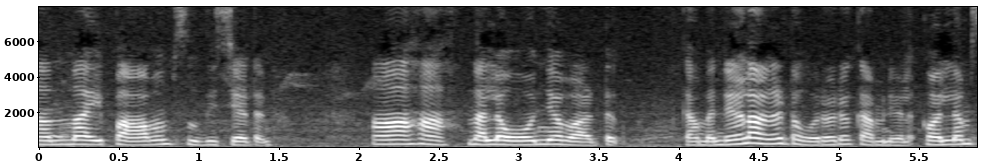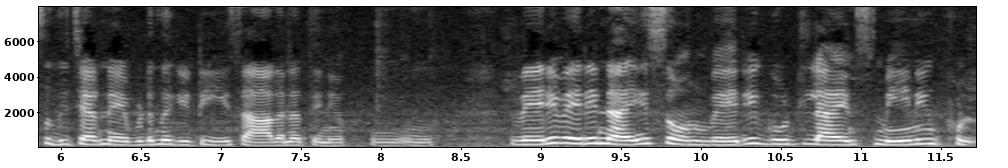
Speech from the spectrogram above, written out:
നന്നായി പാവം സുതിച്ചേട്ടൻ ആഹാ നല്ല ഓഞ്ഞ പാട്ട്. കമന്റുകളാണ് കേട്ടോ ഓരോരോ കമന്റുകൾ. കൊല്ലം സുതിച്ചേട്ടൻ എവിടുന്ന് കിട്ടി ഈ സാധനത്തിന്. Very very nice song very good lines meaning full.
